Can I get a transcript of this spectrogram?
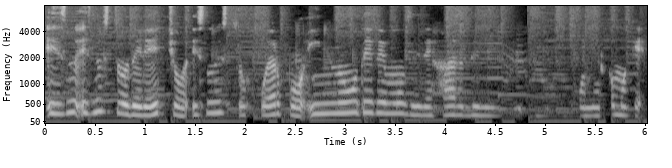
es, es nuestro derecho, es nuestro cuerpo y no debemos de dejar de, poner como que,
